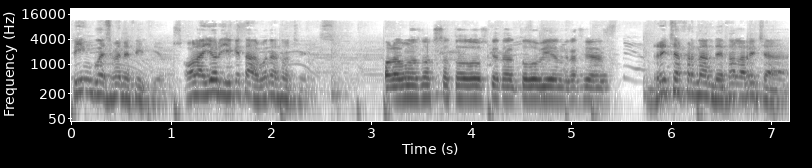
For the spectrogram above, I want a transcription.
pingües beneficios. Hola Georgi, ¿qué tal? Buenas noches. Hola, buenas noches a todos. ¿Qué tal? ¿Todo bien? Gracias. Richard Fernández, hola Richard.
